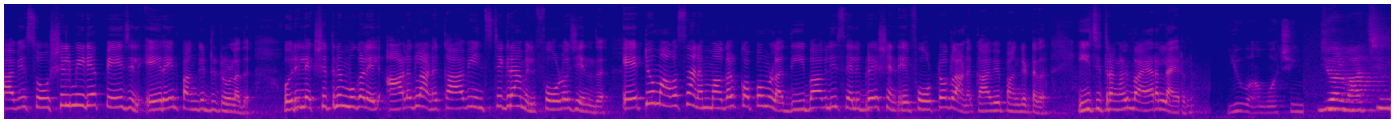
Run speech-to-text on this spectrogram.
കാവ്യ സോഷ്യൽ മീഡിയ പേജിൽ ഏറെയും പങ്കിട്ടിട്ടുള്ളത്. ഒരു ലക്ഷത്തിന് മുകളിൽ ആളുകളാണ് കാവ്യ ഇൻസ്റ്റഗ്രാമിൽ ഫോളോ ചെയ്യുന്നത്. ഏറ്റവും അവസാനം മകൾക്കൊപ്പമുള്ള ദീപാവലി സെലിബ്രേഷൻ ഫോട്ടോകളാണ് കാവ്യ പങ്കിട്ടത്. ഈ ചിത്രങ്ങൾ വൈറലായിരുന്നു You are watching You are watching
